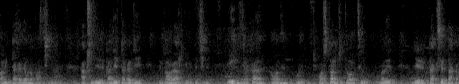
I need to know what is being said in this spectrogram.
বাড়ির টাকা যে আমরা পাচ্ছি না, একশো দিনের কাজের টাকা যে ভাবে আটকে রেখেছে, এই টাকা আমাদের কষ্টার্জিত অর্থ আমাদের যে ট্যাক্সের টাকা,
